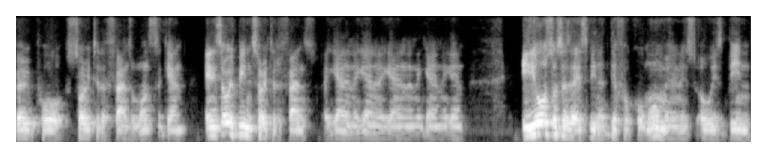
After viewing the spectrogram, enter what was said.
very poor. Sorry to the fans once again, and it's always been sorry to the fans again and again and again and again and again. He also says that it's been a difficult moment, and it's always been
